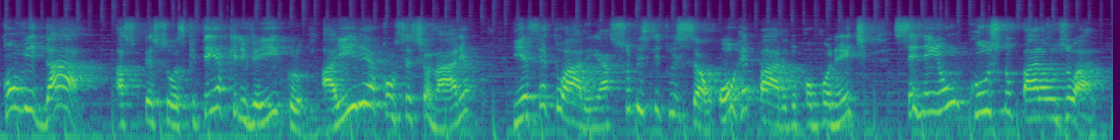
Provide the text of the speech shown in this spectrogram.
convidar as pessoas que têm aquele veículo a irem à concessionária e efetuarem a substituição ou reparo do componente sem nenhum custo para o usuário.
